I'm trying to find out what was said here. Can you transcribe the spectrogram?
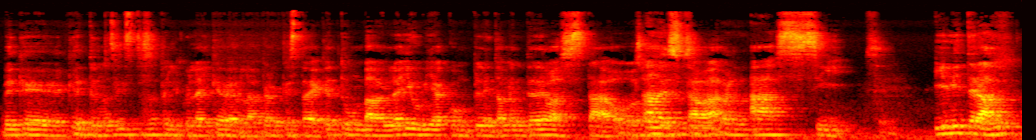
de que, que tú no has visto esa película, hay que verla, pero que está de que tumbado en la lluvia, completamente devastado, o sea, Ah, sí estaba acuerdo. así. Sí. Y literal,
